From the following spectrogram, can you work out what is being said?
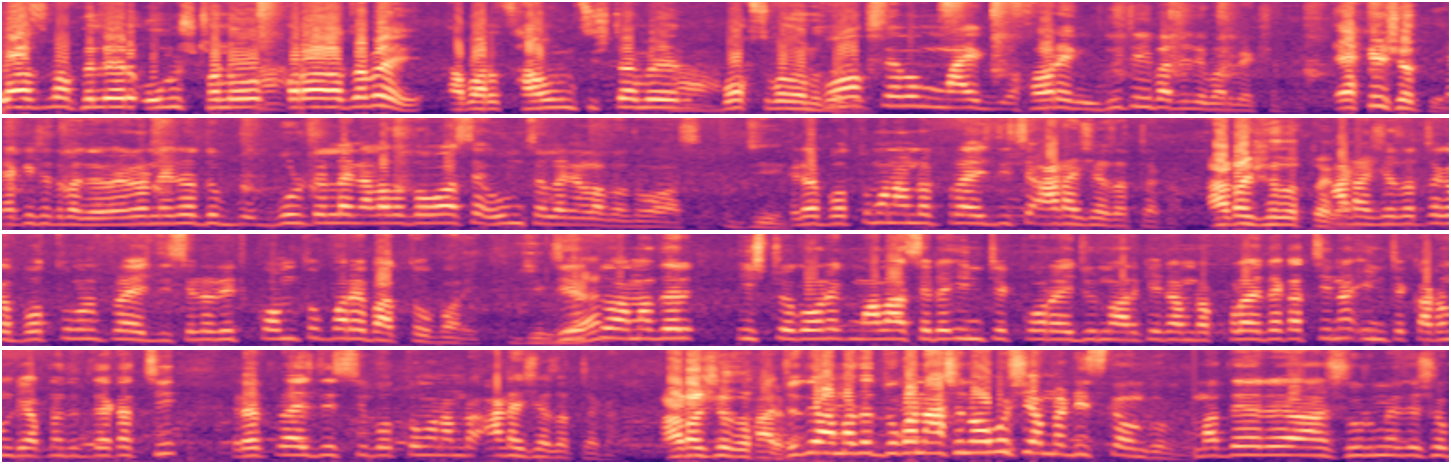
ওয়াজ মাহফিলের অনুষ্ঠানও করা যাবে আবার সাউন্ড সিস্টেমের হ্যাঁ। বক্স বাজানো যাবে। বক্স এবং মাইক হরেং দুইটাই বাজাতে পারবে একসাথে। একই সাথে। একই সাথে বাজাতে পারবে কারণ এটা তো বোল্টের লাইন আলাদা দেওয়া আছে হোমসের লাইন আলাদা দেওয়া আছে। জি। এটা বর্তমান আমরা প্রাইস দিচ্ছি আঠাশ হাজার টাকা। আঠাশ হাজার টাকা। আঠাশ হাজার টাকা বর্তমান প্রাইস দিচ্ছি এটা রেট কমতে পারে বাড়তেও পারে। যেহেতু আমাদের স্টক অনেক মাল আছে এটা ইনটেক করা এই জন্য আর কি এটা আমরা খোলায় দেখাচ্ছি না ইনটেক কার্টনটি আপনাদের দেখাচ্ছি। এটার প্রাইস দিচ্ছি বর্তমান আমরা আঠাশ হাজার টাকা। আঠাশ হাজার আর টাকা। যদি আমাদের দোকানে আসেন অবশ্যই আমরা ডিসকাউন্ট করব। আমাদের শোরুমে যেসব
